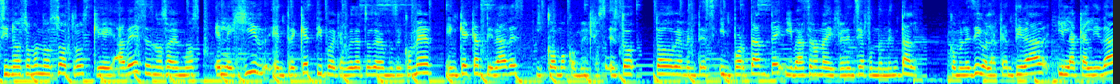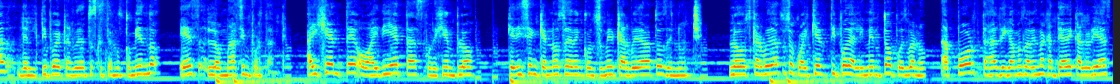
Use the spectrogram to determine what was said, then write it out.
sino somos nosotros que a veces no sabemos elegir entre qué tipo de carbohidratos debemos de comer, en qué cantidades y cómo comerlos. Esto todo obviamente es importante y va a ser una diferencia fundamental. Como les digo, la cantidad y la calidad del tipo de carbohidratos que estemos comiendo es lo más importante. Hay gente o hay dietas, por ejemplo, que dicen que no se deben consumir carbohidratos de noche. Los carbohidratos o cualquier tipo de alimento, pues bueno, aporta, digamos, la misma cantidad de calorías,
